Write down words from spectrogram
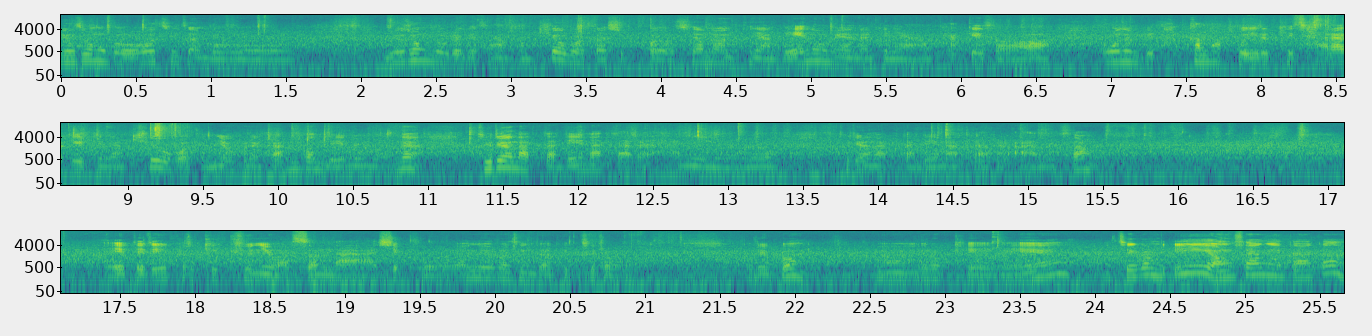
요 정도 진짜 뭐. 요 정도로 해서 한번 키워볼까 싶어요. 저는 그냥 내놓으면은 그냥 밖에서 오는 비 탁한 맞고 이렇게 자라게 그냥 키우거든요. 그러니까 한번 내놓으면은 들여놨다 내놨다를 안 해요. 들여놨다 내놨다를 안 해서 애들이 그렇게 균이 왔었나 싶은 이런 생각이 들어요. 그리고 어, 이렇게 지금 이 영상에다가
